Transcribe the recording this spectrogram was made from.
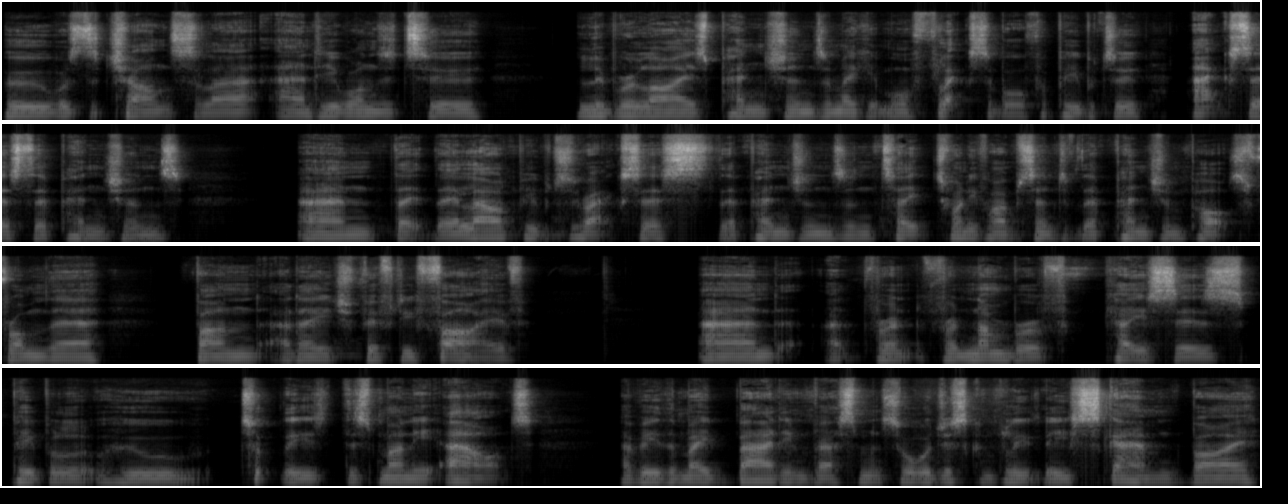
who was the chancellor, and he wanted to liberalise pensions and make it more flexible for people to access their pensions. And they, they allowed people to access their pensions and take 25% of their pension pots from their fund at age 55. And for, for a number of cases, people who took these, this money out have either made bad investments or were just completely scammed by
